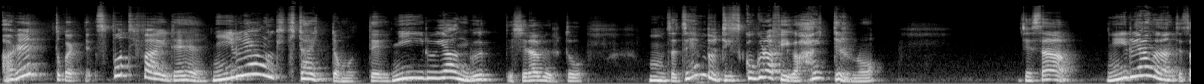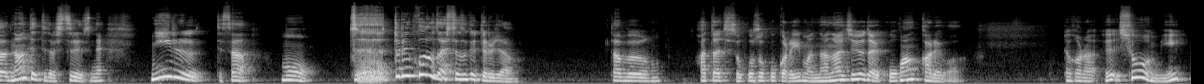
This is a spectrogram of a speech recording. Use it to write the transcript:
あれとか言って、Spotify でニール・ヤング聞きたいって思って、ニール・ヤングって調べると、もうさ、全部ディスコグラフィーが入ってるの？でさ、ニール・ヤングなんてさ、なんて言ってたら失礼ですね。ニールってさ、もうずっとレコード出し続けてるじゃん。多分、二十歳そこそこから今70代後半彼は。だから、え、賞味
